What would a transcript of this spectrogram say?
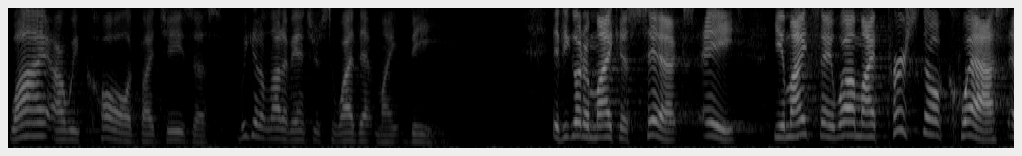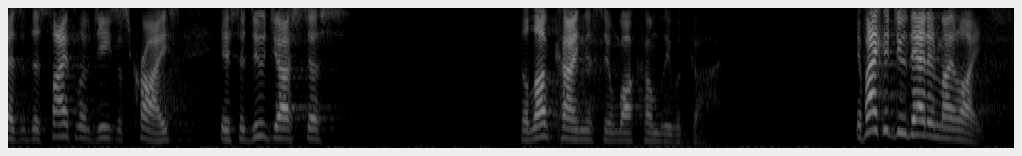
why are we called by Jesus? We get a lot of answers to why that might be. If you go to Micah 6, 8, you might say, well, my personal quest as a disciple of Jesus Christ is to do justice, to love kindness, and walk humbly with God. If I could do that in my life,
